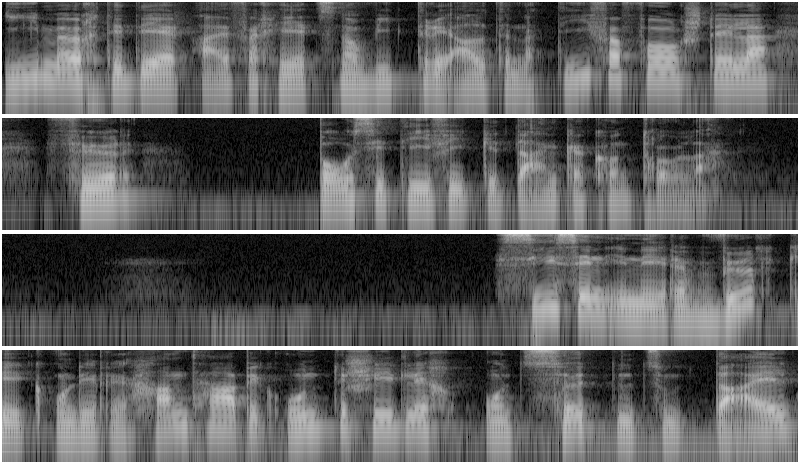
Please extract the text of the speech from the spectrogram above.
Ich möchte dir einfach jetzt noch weitere Alternativen vorstellen für positive Gedankenkontrolle. Sie sind in ihrer Wirkung und ihrer Handhabung unterschiedlich und sollten zum Teil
